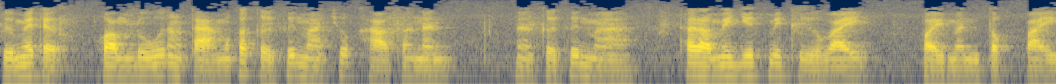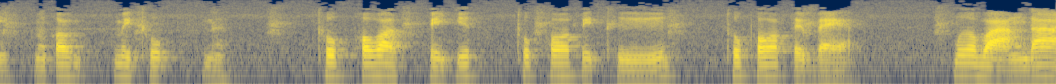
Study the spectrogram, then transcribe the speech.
รือแม้แต่ความรู้ต่างๆ มันก็เกิดขึ้นมาชั่วคราวเท่านั้นนะเกิดขึ้นมา ถ้าเราไม่ยึดไม่ถือไว้ ปล่อยมันตกไป มันก็ไม่ทุกข์นะทุกข์เพราะว่าไปยึดทุกข์เพราะว่าไปถือ ทุกข์เพราะว่าไปแบกเมื่อวางได้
